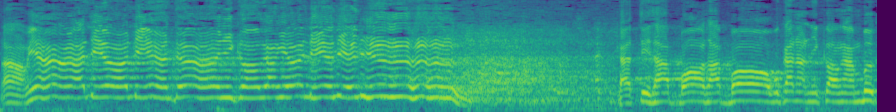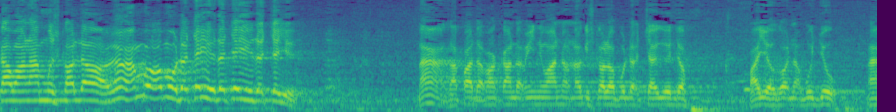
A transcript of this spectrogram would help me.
Ha ya dia dia ni kau orang ya dia dia dia. Kata sabar, sabar. Bukan nak nikah ngambil kawan lama sekolah. Ya, ambil, ambil. Dah caya, dah caya, dah caya. Nah, siapa tak makan, tak minum anak lagi sekolah pun dah cara dah. Payah kau nak pujuk. Ha,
